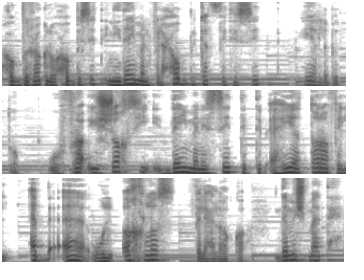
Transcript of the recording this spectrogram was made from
حب الراجل وحب الست ان دايما في الحب كفة الست هي اللي بتطب. وفي رأيي الشخصي دايما الست بتبقى هي الطرف الأبقى والأخلص في العلاقة. ده مش مدح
